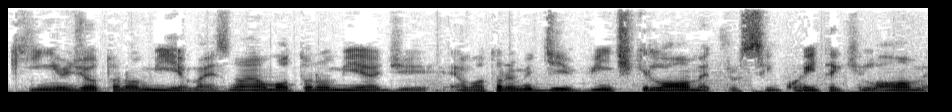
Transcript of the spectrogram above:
pouquinho de autonomia, mas não é uma autonomia de. É uma autonomia de 20 km, 50 km,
